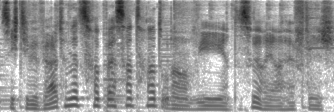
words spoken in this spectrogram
sich die Bewertung jetzt verbessert hat? Oder wie? Das wäre ja heftig.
